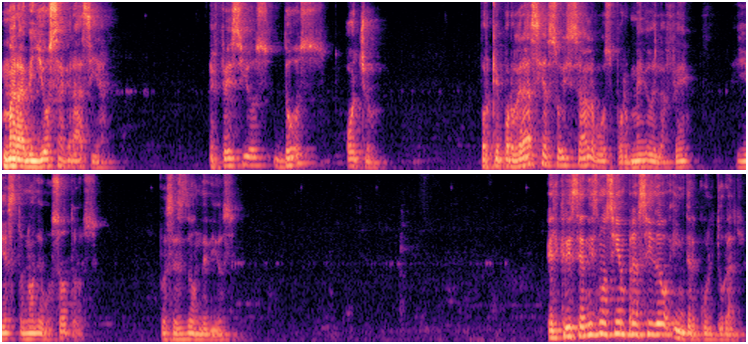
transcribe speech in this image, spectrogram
Maravillosa gracia. Efesios 2, 8. Porque por gracia sois salvos por medio de la fe, y esto no de vosotros, pues es don de Dios. El cristianismo siempre ha sido intercultural.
